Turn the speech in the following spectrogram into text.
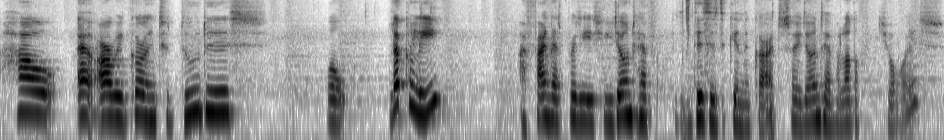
how uh, are we going to do this? Well, luckily, I find that pretty easy. You don't have, this is the kindergarten, so you don't have a lot of choice.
